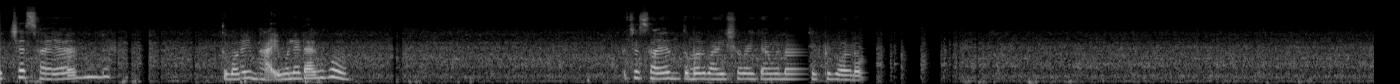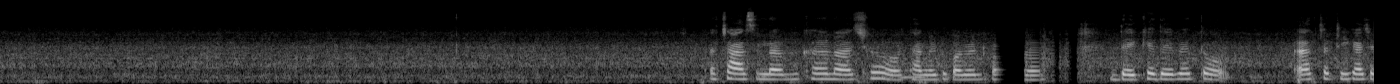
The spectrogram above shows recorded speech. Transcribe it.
আচ্ছা সায়ান, তোমাকে ভাই বলে ডাকবো? আচ্ছা সায়ান তোমার বাড়ির সবাই কেমন আছে একটু বলো। আচ্ছা আসলাম। খান, আছো? থাকলে একটু কমেন্ট করো। দেখে দেবে তো। আচ্ছা ঠিক আছে,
